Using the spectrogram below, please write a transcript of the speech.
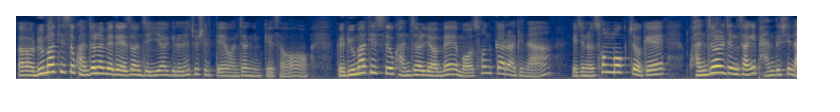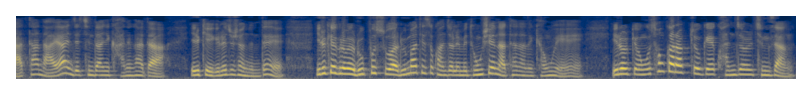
어, 류마티스 관절염에 대해서 이제 이야기를 해주실 때 원장님께서 그 류마티스 관절염의 뭐 손가락이나 내지는 손목 쪽에 관절 증상이 반드시 나타나야 이제 진단이 가능하다 이렇게 얘기를 해주셨는데 이렇게 그러면 루푸스와 류마티스 관절염이 동시에 나타나는 경우에 이럴 경우 손가락 쪽의 관절 증상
